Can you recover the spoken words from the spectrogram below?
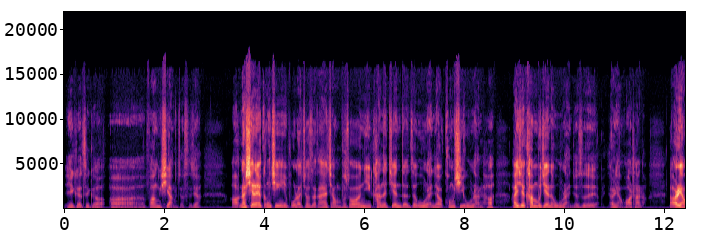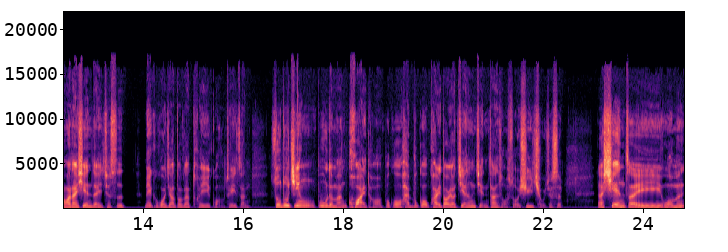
一个这个呃方向，就是这样。好，那现在更进一步了，就是刚才讲，不说你看得见的这污染叫空气污染哈，还有一些看不见的污染就是二氧化碳了。二氧化碳现在就是每个国家都在推广推展，速度进步的蛮快的哈，不过还不够快到要节能减碳所所需求就是。那现在我们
